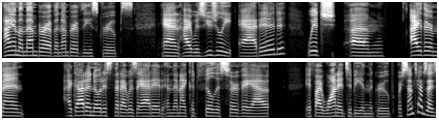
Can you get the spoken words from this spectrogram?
I am a member of a number of these groups, and I was usually added, which um, either meant I got a notice that I was added, and then I could fill this survey out if I wanted to be in the group, or sometimes I,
